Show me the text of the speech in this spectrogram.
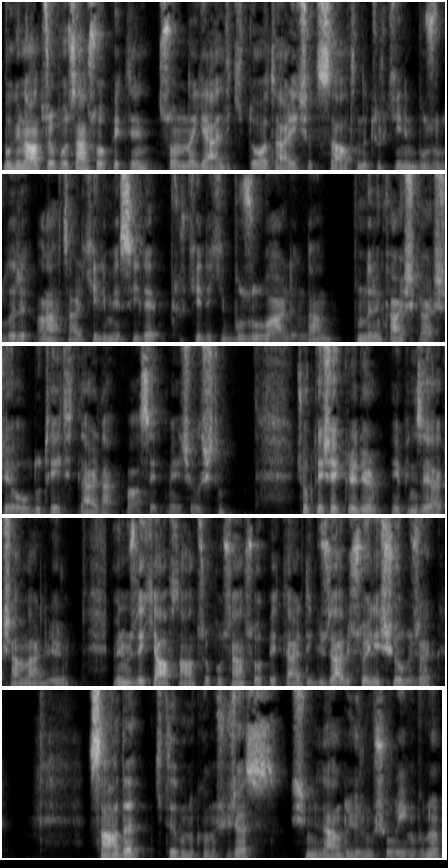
Bugün Antroposen sohbetlerin sonuna geldik. Doğa tarihi çatısı altında Türkiye'nin buzulları anahtar kelimesiyle Türkiye'deki buzul varlığından, bunların karşı karşıya olduğu tehditlerden bahsetmeye çalıştım. Çok teşekkür ediyorum. Hepinize iyi akşamlar diliyorum. Önümüzdeki hafta Antroposen sohbetlerde güzel bir söyleşi olacak. Sahada kitabını konuşacağız. Şimdiden duyurmuş olayım bunu.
